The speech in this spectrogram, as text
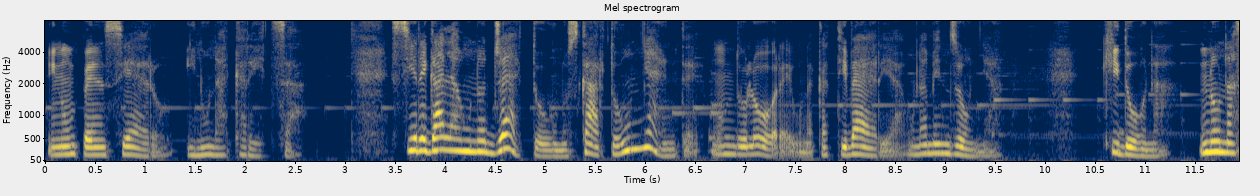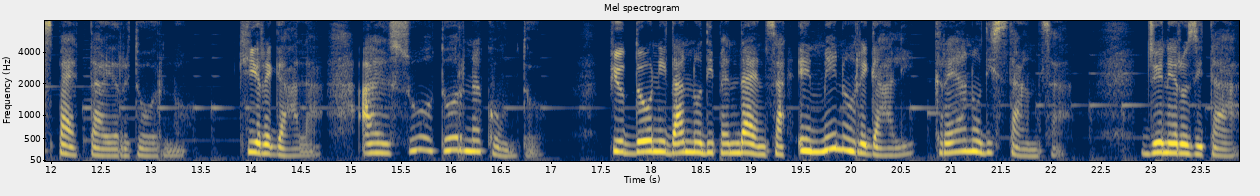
in un pensiero, in una carezza. Si regala un oggetto, uno scarto, un niente, un dolore, una cattiveria, una menzogna. Chi dona non aspetta il ritorno. Chi regala ha il suo tornaconto. Più doni danno dipendenza e meno regali creano distanza. Generosità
